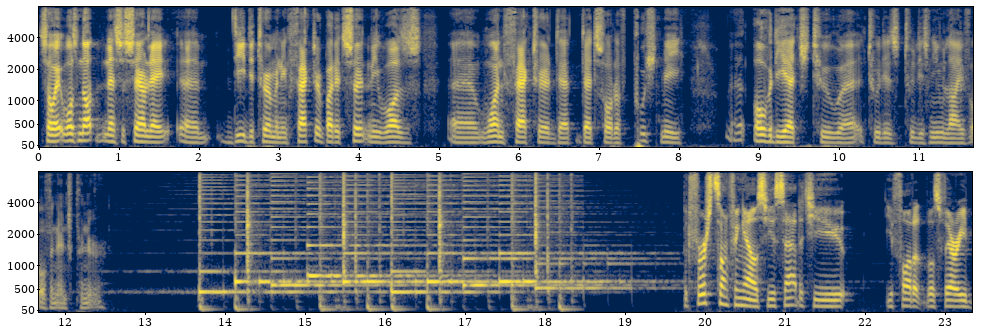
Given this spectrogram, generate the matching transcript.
So it was not necessarily the determining factor, but it certainly was one factor that that sort of pushed me over the edge to to this to this new life of an entrepreneur. But first, something else. You said that you you thought it was very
